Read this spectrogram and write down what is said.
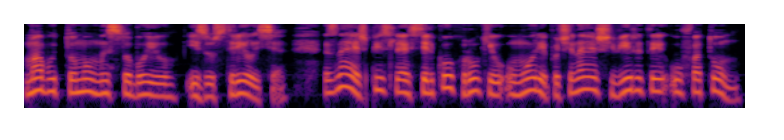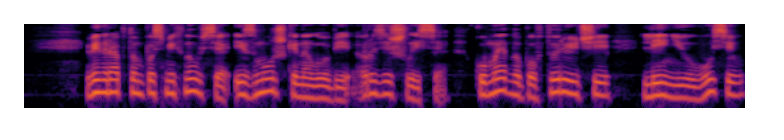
Мабуть, тому ми з тобою і зустрілися. Знаєш, після стількох років у морі починаєш вірити у фатум. Він раптом посміхнувся, і зморшки на лобі розійшлися, кумедно повторюючи лінію вусів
